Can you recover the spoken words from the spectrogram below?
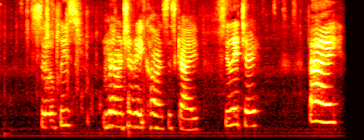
so please Remember to rate, comment, subscribe. See you later. Bye.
